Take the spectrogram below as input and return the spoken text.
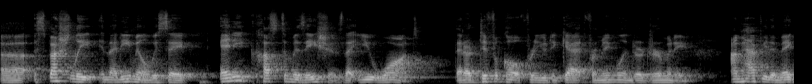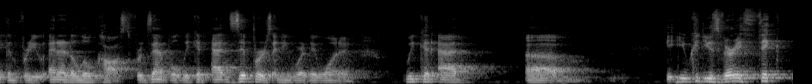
Uh, especially in that email, we say any customizations that you want that are difficult for you to get from England or Germany, I'm happy to make them for you and at a low cost. For example, we could add zippers anywhere they wanted. We could add, um, you could use very thick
